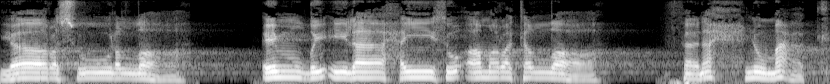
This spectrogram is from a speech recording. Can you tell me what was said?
يا رسول الله امض إلى حيث أمرك الله. فنحن معك.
